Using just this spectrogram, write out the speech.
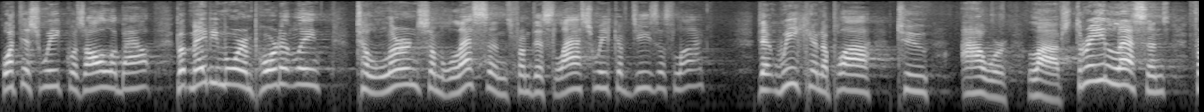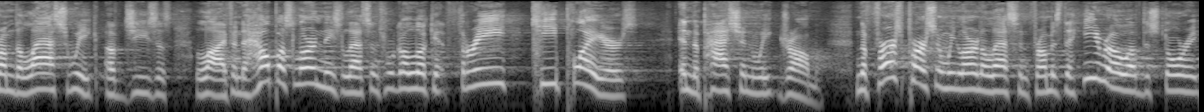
what this week was all about, but maybe more importantly, to learn some lessons from this last week of Jesus' life that we can apply to our lives. Three lessons from the last week of Jesus' life. And to help us learn these lessons, we're going to look at three key players in the Passion Week drama. And the first person we learn a lesson from is the hero of the story,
